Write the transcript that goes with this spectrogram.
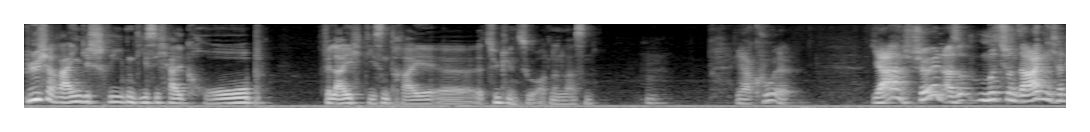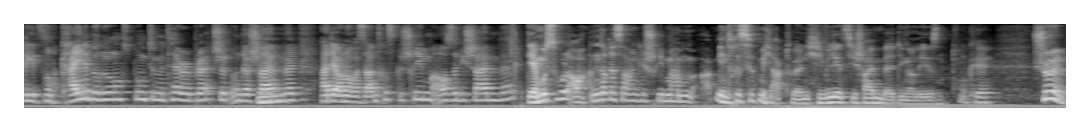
Bücher reingeschrieben, die sich halt grob vielleicht diesen drei äh, Zyklen zuordnen lassen. Hm. Ja, cool. Ja, schön. Also muss schon sagen, ich hatte jetzt noch keine Berührungspunkte mit Terry Pratchett und der mhm. Scheibenwelt. Mhm. Hat er auch noch was anderes geschrieben, außer die Scheibenwelt? Der muss wohl auch andere Sachen geschrieben haben. Interessiert mich aktuell nicht. Ich will jetzt die Scheibenwelt-Dinger lesen. Okay. Schön.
